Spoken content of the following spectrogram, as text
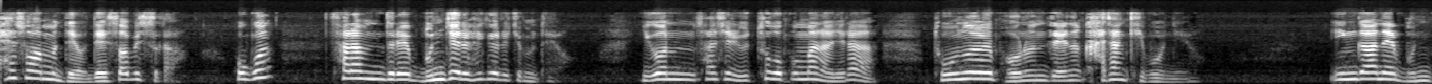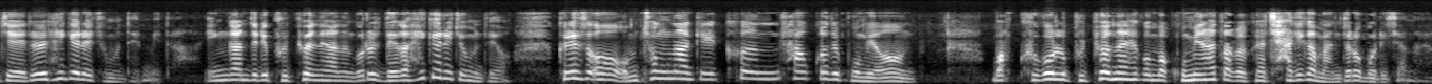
해소하면 돼요. 내 서비스가. 혹은 사람들의 문제를 해결해 주면 돼요. 이건 사실 유튜버뿐만 아니라 돈을 버는 데는 가장 기본이에요. 인간의 문제를 해결해 주면 됩니다. 인간들이 불편해하는 거를 내가 해결해 주면 돼요. 그래서 엄청나게 큰 사업가들 보면 막 그걸로 불편해하고 막 고민하다가 그냥 자기가 만들어 버리잖아요.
